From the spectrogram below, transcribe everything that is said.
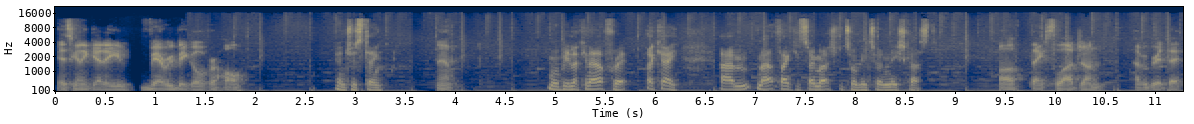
is going to get a very big overhaul. Interesting. Yeah. We'll be looking out for it. Okay. Um, Mat, thank you so much for talking to Unleashcast. Well, thanks a lot, John. Have a great day.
